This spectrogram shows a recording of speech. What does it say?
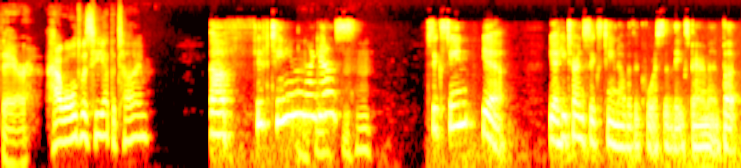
there. How old was he at the time? Uh, 15, I mm-hmm. guess. Mm-hmm. 16? Yeah. Yeah, he turned 16 over the course of the experiment. But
